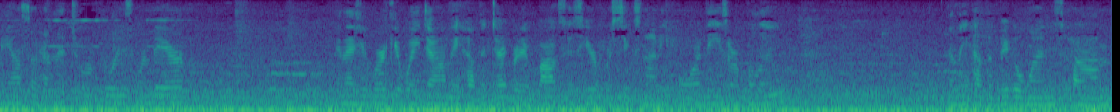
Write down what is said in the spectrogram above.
They also have that turquoise one there. And as you work your way down, they have the decorative boxes here for $6.94. These are blue. And they have the bigger ones. Um,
